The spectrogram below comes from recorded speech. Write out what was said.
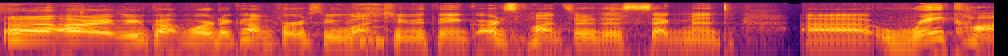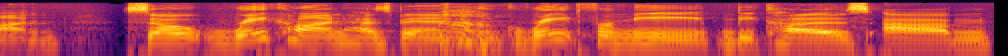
Uh, all right, we've got more to come. First, we want to thank our sponsor this segment, uh, Raycon. So Raycon has been great for me because um,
